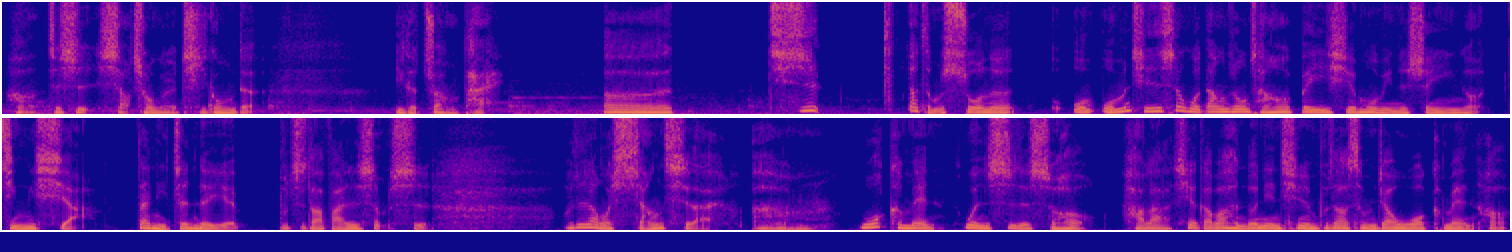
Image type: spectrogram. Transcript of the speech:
好，这是小虫儿提供的一个状态。呃，其实要怎么说呢？我我们其实生活当中常会被一些莫名的声音啊惊吓，但你真的也不知道发生什么事。我就让我想起来，嗯，Walkman 问世的时候，好了，现在搞不好很多年轻人不知道什么叫 Walkman 哈，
